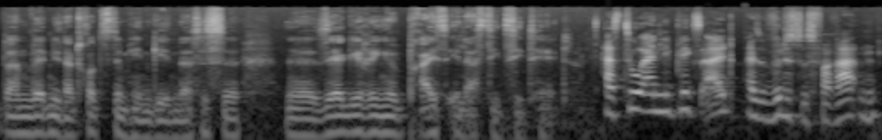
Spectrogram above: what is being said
dann werden die da trotzdem hingehen. Das ist äh, eine sehr geringe Preiselastizität. Hast du ein Lieblingsalt? Also würdest du es verraten?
